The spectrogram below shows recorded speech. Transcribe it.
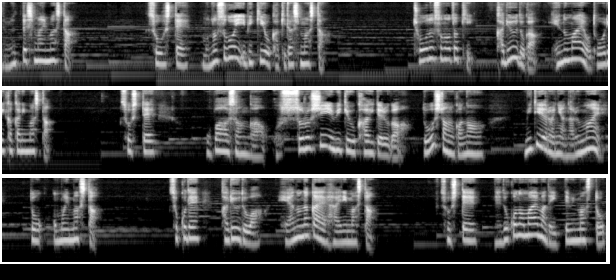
眠ってしまいました。そうしてものすごいいびきをかき出しました。ちょうどその時、狩人が家の前を通りかかりました。そして、おばあさんが恐ろしいいびきをかいてるが、どうしたのかな？見てやらにはなるまい、と思いました。そこで、狩人は部屋の中へ入りました。そして、寝床の前まで行ってみますと、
